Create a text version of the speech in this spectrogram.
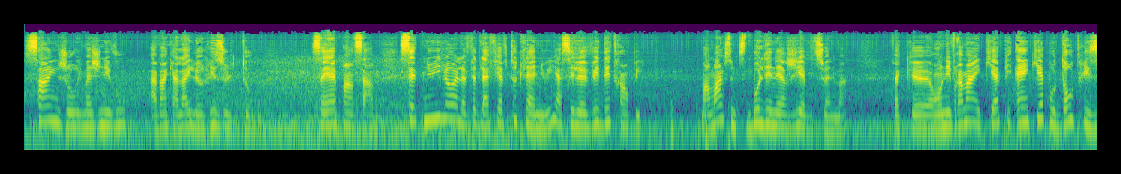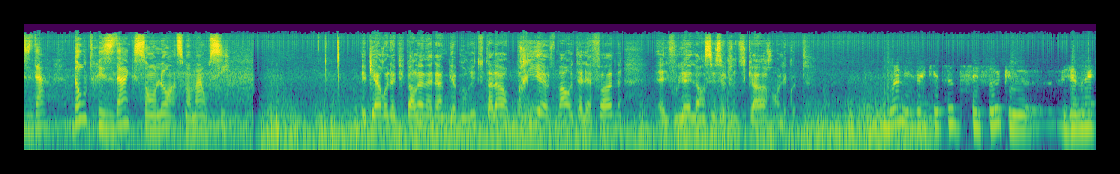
cinq jours, imaginez-vous, avant qu'elle ait le résultat. C'est impensable. Cette nuit-là, elle a fait de la fièvre toute la nuit. Elle s'est levée détrempée. Ma mère, c'est une petite boule d'énergie habituellement. Fait que, euh, on est vraiment inquiet, puis inquiet pour d'autres résidents, d'autres résidents qui sont là en ce moment aussi. Et Pierre, on a pu parler à Mme Gaboury tout à l'heure brièvement au téléphone. Elle voulait lancer ce cri du cœur. On l'écoute. Moi, mes inquiétudes, c'est sûr que j'aimerais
